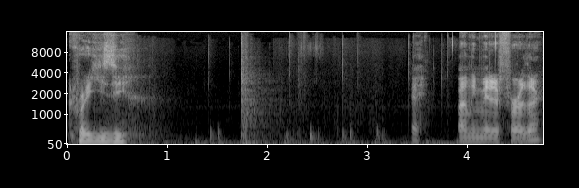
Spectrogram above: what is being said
crazy. Okay, finally made it further.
